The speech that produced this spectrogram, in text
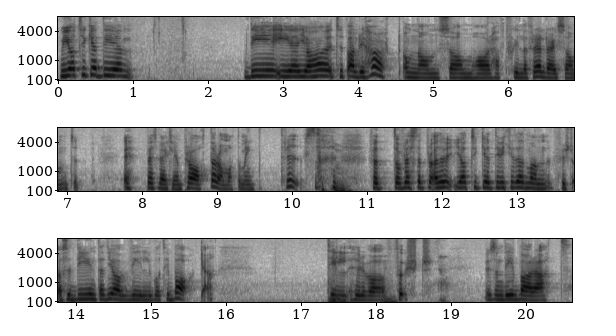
men jag tycker att det det är, jag har typ aldrig hört om någon som har haft skilda föräldrar som typ öppet verkligen pratar om att de inte trivs. För att de flesta, alltså jag tycker att det är viktigt att man förstår, alltså det är ju inte att jag vill gå tillbaka till hur det var först. Utan det är bara att,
